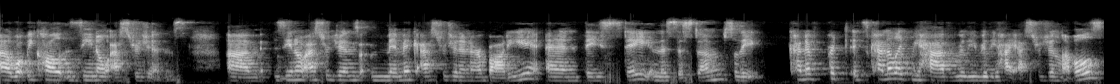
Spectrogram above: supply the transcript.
uh, what we call xenoestrogens. Um, xenoestrogens mimic estrogen in our body and they stay in the system. So they kind of, it's kind of like we have really, really high estrogen levels,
